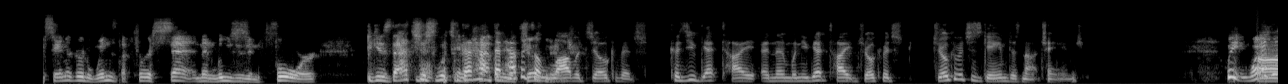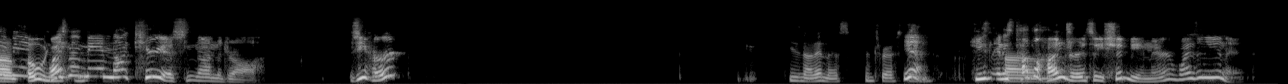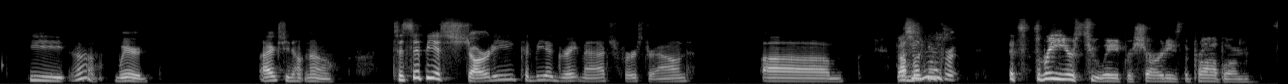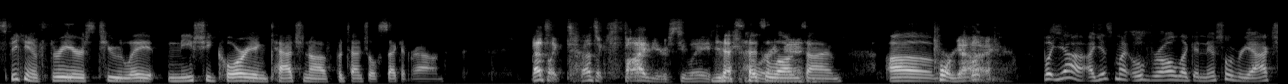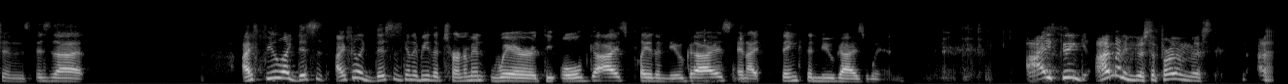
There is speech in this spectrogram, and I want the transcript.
Sandgren wins the first set and then loses in four, because that's just what's going to that, happen. that happens a lot with Djokovic because you get tight, and then when you get tight, Djokovic Djokovic's game does not change. Wait, why is, Um, my man, oh, why is my man not Kyrgios on the draw? Is he hurt? He's not in this. Interesting. Yeah. He's in his top Um, 100, so he should be in there. Why isn't he in it? He oh, weird. I actually don't know. Tsitsipas Chardy could be a great match first round. Um, That's I'm looking just- for. It's three years too late for Chardy's the problem. Speaking of three years too late, Nishikori and Khachanov potential second round. That's like that's like five years too late. Yes, that's a long man. time. Um, Poor but- guy. but yeah, I guess my overall like initial reactions is that I feel like this is I feel like this is going to be the tournament where the old guys play the new guys, and I think the new guys win. I think I might even go so further than this. Uh,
